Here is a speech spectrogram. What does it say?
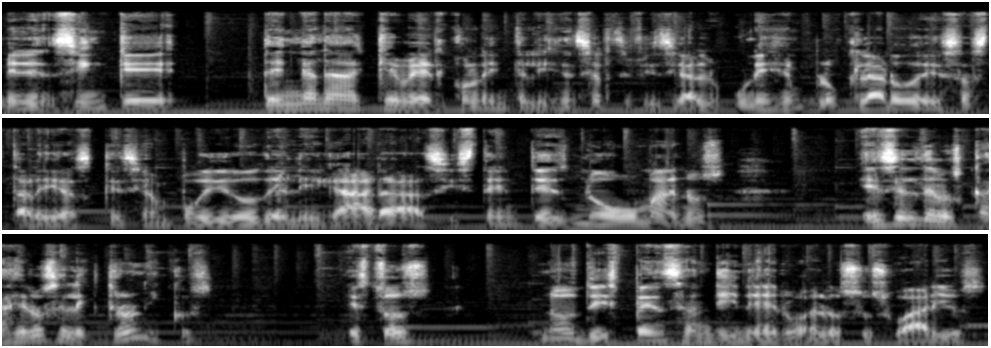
Miren, sin que tenga nada que ver con la inteligencia artificial, un ejemplo claro de esas tareas que se han podido delegar a asistentes no humanos es el de los cajeros electrónicos. Estos nos dispensan dinero a los usuarios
